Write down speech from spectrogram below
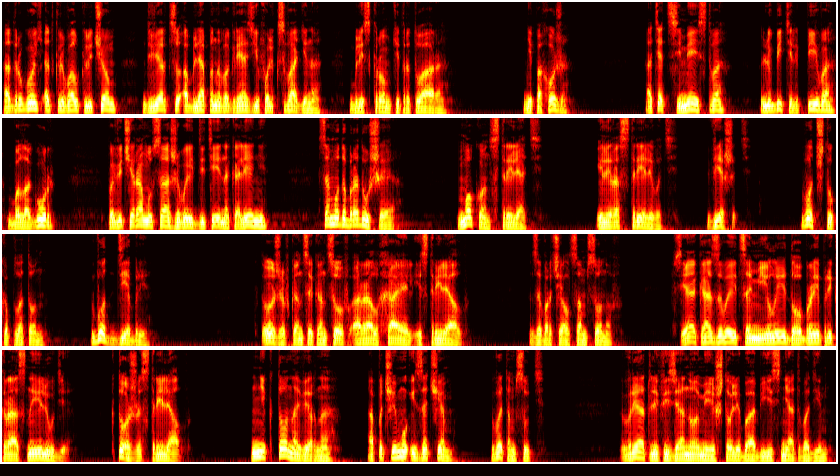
а другой открывал ключом дверцу обляпанного грязью «Фольксвагена» близ кромки тротуара. Не похоже? Отец семейства, любитель пива, балагур, по вечерам усаживает детей на колени, само добродушие. Мог он стрелять? Или расстреливать, вешать. Вот штука, Платон. Вот дебри. Кто же, в конце концов, орал Хайль и стрелял? Заворчал Самсонов. Все, оказывается, милые, добрые, прекрасные люди. Кто же стрелял? Никто, наверное. А почему и зачем? В этом суть. Вряд ли физиономии что-либо объяснят, Вадим.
